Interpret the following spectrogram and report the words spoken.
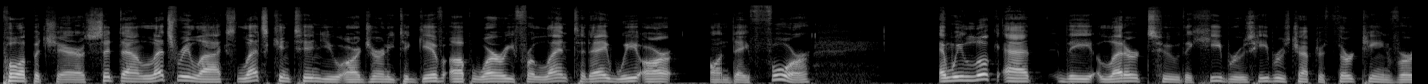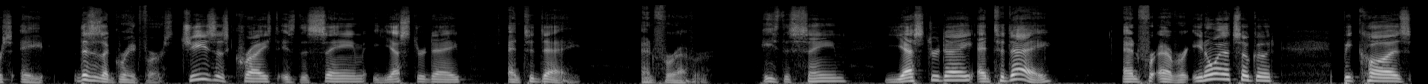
pull up a chair, sit down, let's relax, let's continue our journey to give up worry for Lent. Today we are on day four, and we look at the letter to the Hebrews, Hebrews chapter 13, verse 8. This is a great verse. Jesus Christ is the same yesterday and today and forever. He's the same yesterday and today and forever. You know why that's so good? Because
